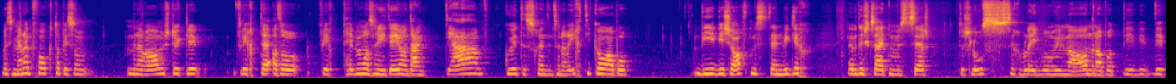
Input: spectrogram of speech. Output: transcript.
Was ich mich auch noch gefragt habe, bei so einem Rahmenstückchen, vielleicht, äh, also, vielleicht haben wir mal so eine Idee und denkt, ja, gut, das könnte in so eine Richtung gehen, aber wie, wie schafft man es denn wirklich, du hast gesagt, man muss zuerst den Schluss sich überlegen, wo will man an, aber wie, wie, wie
